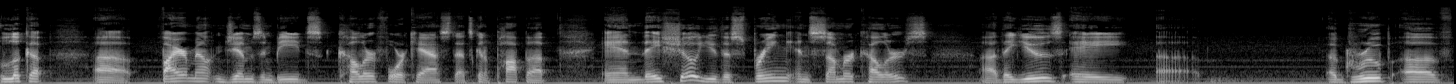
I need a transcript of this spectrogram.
look up uh, fire mountain gems and beads color forecast. That's going to pop up and they show you the spring and summer colors uh, they use a uh, a group of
